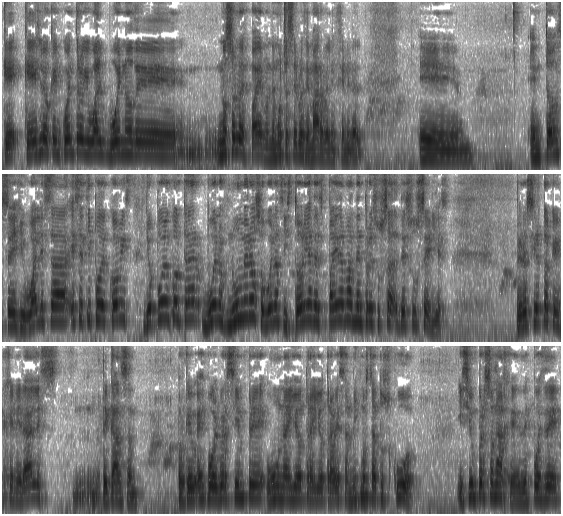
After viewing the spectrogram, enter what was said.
que, que es lo que encuentro igual bueno de. No solo de Spider-Man, de muchos héroes de Marvel en general. Eh, entonces, igual esa, ese tipo de cómics, yo puedo encontrar buenos números o buenas historias de Spider-Man dentro de sus, de sus series. Pero es cierto que en general es, te cansan. Porque es volver siempre una y otra y otra vez al mismo status quo. Y si un personaje, después de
